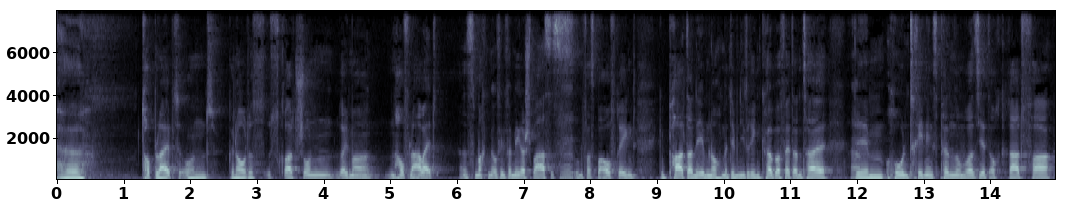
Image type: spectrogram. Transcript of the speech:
äh, top bleibt. Und genau, das ist gerade schon, sag ich mal, ein Haufen Arbeit. Es macht mir auf jeden Fall mega Spaß, es ist mhm. unfassbar aufregend, gepaart dann eben noch mit dem niedrigen Körperfettanteil, ja. dem hohen Trainingspensum, was ich jetzt auch gerade fahre,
